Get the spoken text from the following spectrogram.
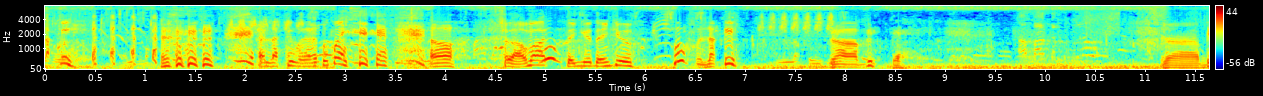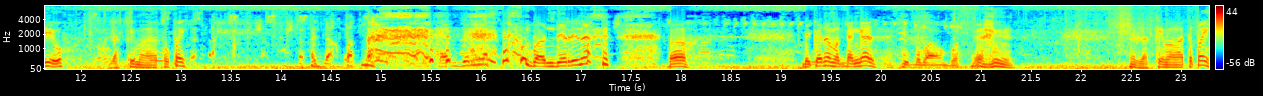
Laki. Ang laki wala to pa eh. oh, Salamat. Thank you, thank you. oh, ang laki. Grabe. Grabe oh. Laki mga tupay. Jackpot na. Order na. Oh. Di ka na magtanggal. Ibaba mo, boss. Ang laki mga tupay.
